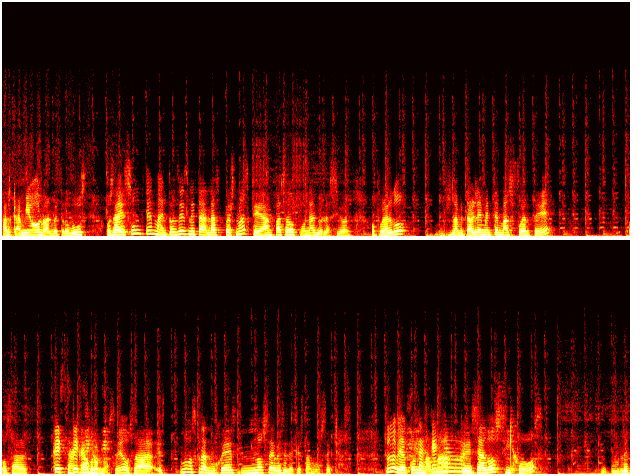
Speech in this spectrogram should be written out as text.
al camión o al metrobús. O sea, es un tema. Entonces, neta, las personas que han pasado por una violación o por algo pues, lamentablemente más fuerte, o sea, qué, qué cabronas, ¿eh? O sea, es- no, es que las mujeres no sé a veces de qué estamos hechas. Yo la veía con mi mamá, que decía dos hijos, le,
